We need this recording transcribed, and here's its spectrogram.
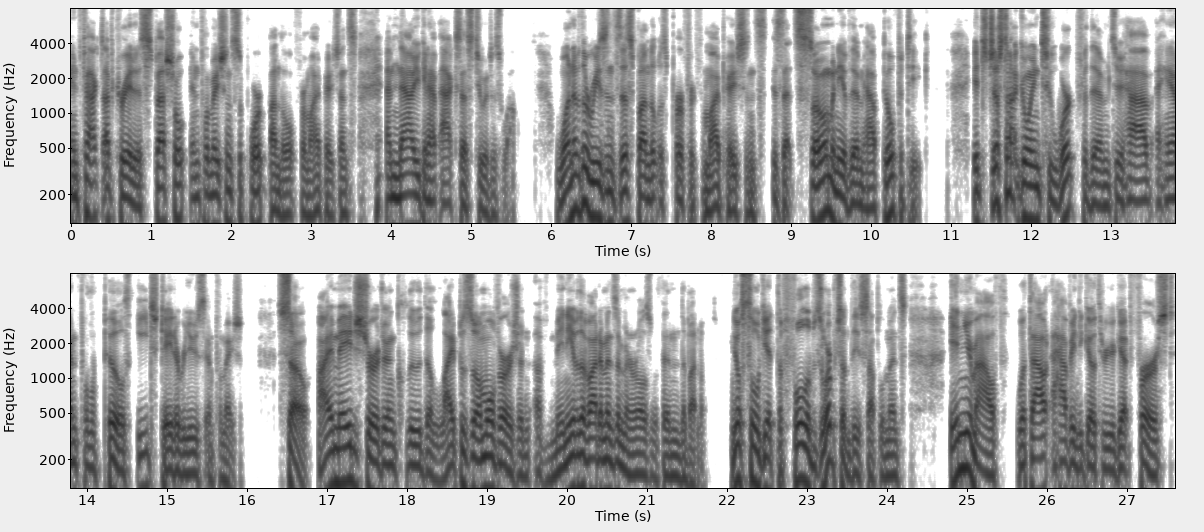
In fact, I've created a special inflammation support bundle for my patients, and now you can have access to it as well. One of the reasons this bundle is perfect for my patients is that so many of them have pill fatigue. It's just not going to work for them to have a handful of pills each day to reduce inflammation. So I made sure to include the liposomal version of many of the vitamins and minerals within the bundle. You'll still get the full absorption of these supplements in your mouth without having to go through your gut first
